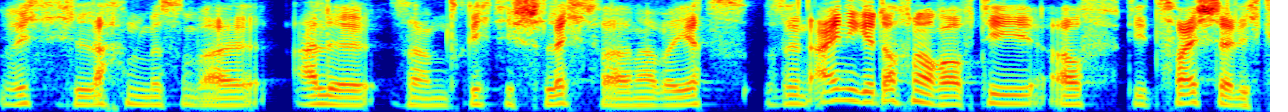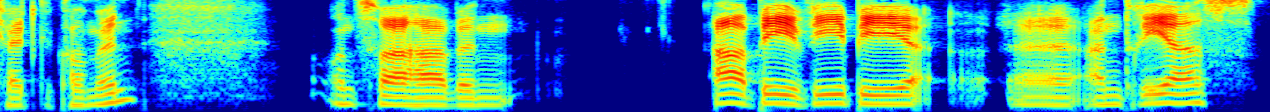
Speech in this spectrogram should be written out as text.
richtig lachen müssen, weil alle samt richtig schlecht waren. Aber jetzt sind einige doch noch auf die, auf die Zweistelligkeit gekommen. Und zwar haben A, B, W, B, äh, Andreas,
